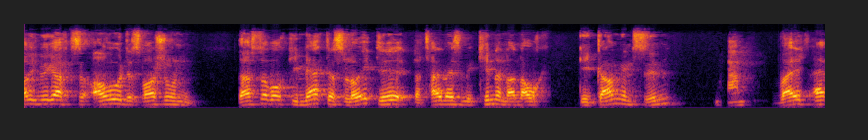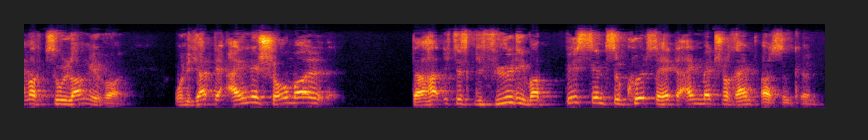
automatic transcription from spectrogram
habe ich mir gedacht, so, oh, das war schon, da hast du aber auch gemerkt, dass Leute da teilweise mit Kindern dann auch gegangen sind, ja. weil es einfach zu lange war. Und ich hatte eine Show mal, da hatte ich das Gefühl, die war ein bisschen zu kurz, da hätte ein Match noch reinpassen können.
